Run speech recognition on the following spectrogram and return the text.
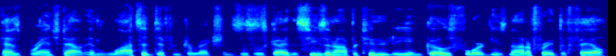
has branched out in lots of different directions. This is a guy that sees an opportunity and goes for it, and he's not afraid to fail.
